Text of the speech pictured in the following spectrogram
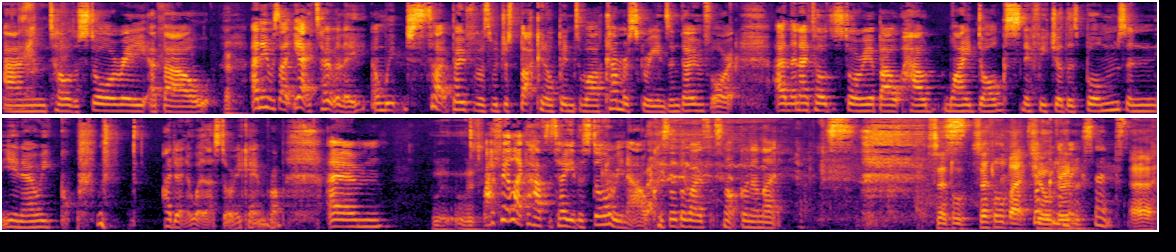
and told a story about and he was like yeah totally and we just like both of us were just backing up into our camera screens and going for it and then i told a story about how why dogs sniff each other's bums and you know he i don't know where that story came from um Was, i feel like i have to tell you the story now because otherwise it's not gonna like settle, settle back, gonna children. make sense. Uh,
